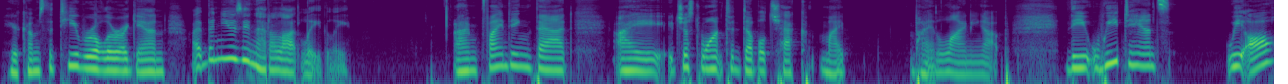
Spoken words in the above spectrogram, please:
Here comes the T-roller again. I've been using that a lot lately. I'm finding that I just want to double check my by lining up. The We Dance we all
